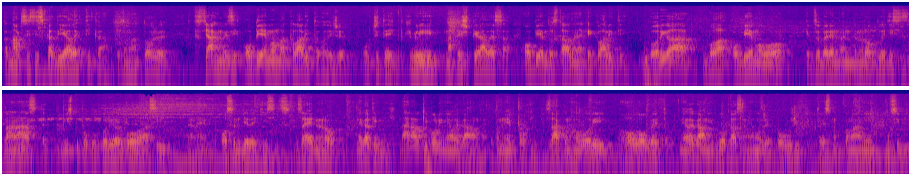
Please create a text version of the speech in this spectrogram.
tá marxistická dialektika. To znamená to, že vzťah medzi objemom a kvalitou, hej, že v určitej chvíli na tej špirále sa objem dostáva do nejakej kvality. Gorila bola objemovo, keď zoberiem len ten rok 2012, tak výstupov ku Gorile bolo asi, ja neviem, 8-9 tisíc za jeden rok negatívnych. Nahrávky boli nelegálne, o tom nie je pochyb. Zákon hovorí holou vetou. Nelegálny dôkaz sa nemôže použiť v trestnom konaní, musí byť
